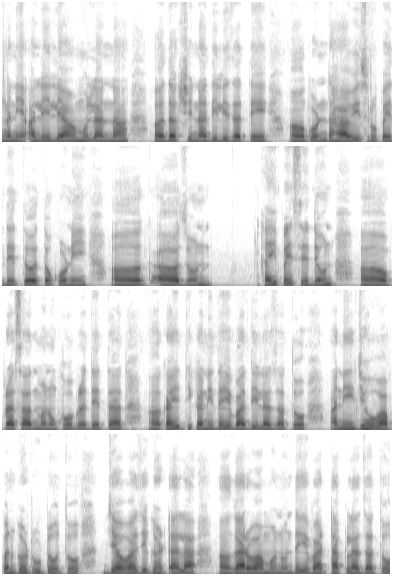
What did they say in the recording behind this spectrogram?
आणि आलेल्या मुलांना दक्षिणा दिली जाते. कोण दहा वीस रुपये देतं तर कोणी अजून काही पैसे देऊन प्रसाद म्हणून खोबरं देतात. काही ठिकाणी दहीभात दिला जातो. आणि जेव्हा आपण घट उठवतो जेव्हा जे घटाला गारवा म्हणून दहीभात टाकला जातो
